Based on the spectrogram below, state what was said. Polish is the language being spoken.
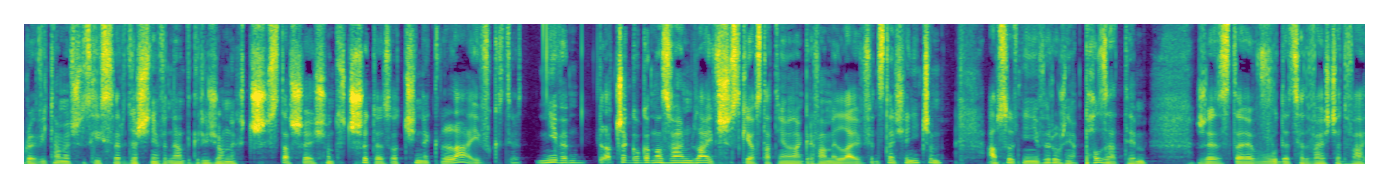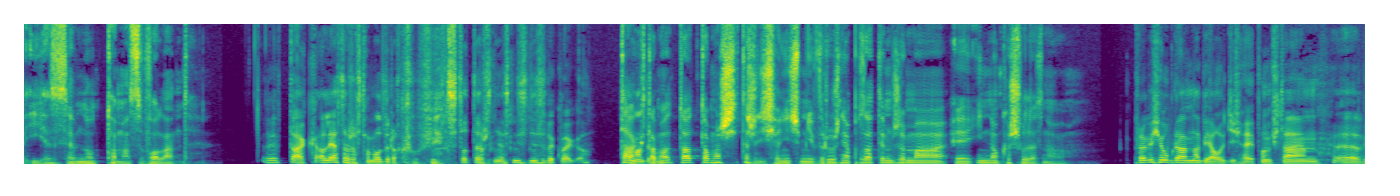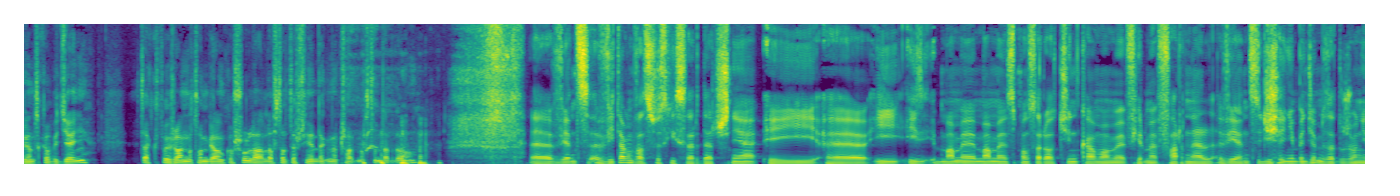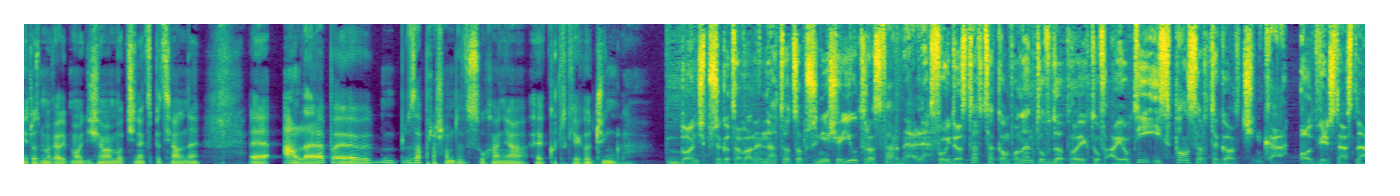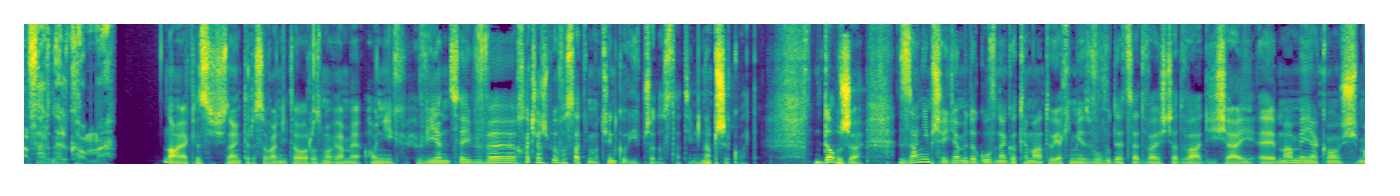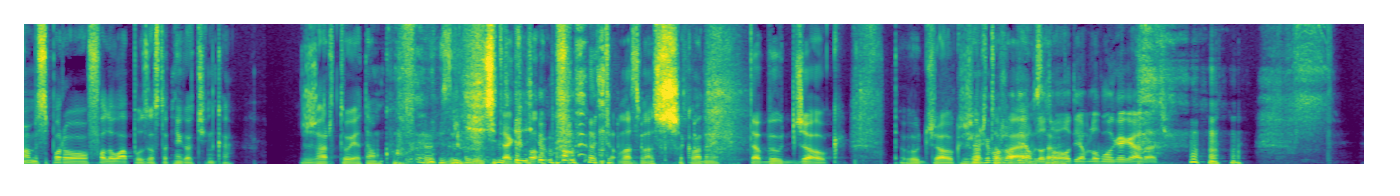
dobry, witamy wszystkich serdecznie w Nadgryzionych 363. To jest odcinek live. Nie wiem dlaczego go nazwałem live. Wszystkie ostatnio nagrywamy live, więc ten się niczym absolutnie nie wyróżnia. Poza tym, że jest WDC22 i jest ze mną Tomasz Woland. E, tak, ale ja też jestem od roku, więc to też nic, nic niezwykłego. Tak, to, to, Tomasz się też dzisiaj niczym nie wyróżnia, poza tym, że ma e, inną koszulę znowu. Prawie się ubrałem na biało dzisiaj. Pomyślałem, e, wyjątkowy dzień tak spojrzałem na tą białą koszulę, ale ostatecznie jednak na czarno standardową. E, więc witam Was wszystkich serdecznie i, e, i, i, mamy, mamy sponsora odcinka, mamy firmę Farnell, więc dzisiaj nie będziemy za dużo o niej rozmawiali, bo dzisiaj mamy odcinek specjalny, e, ale zapraszam do wysłuchania krótkiego jingla. Bądź przygotowany na to, co przyniesie jutro z Farnell, twój dostawca komponentów do projektów IoT i sponsor tego odcinka. Odwiedź nas na farnell.com. No, jak jesteście zainteresowani, to rozmawiamy o nich więcej w, chociażby w ostatnim odcinku i przedostatnim na przykład. Dobrze, zanim przejdziemy do głównego tematu, jakim jest WWDC 22 dzisiaj, e, mamy jakąś, mamy sporo follow-upu z ostatniego odcinka. Żartuję, Tomku. Zrobię ci tak, bo Tomasz masz szokowany. To był joke. To był joke, żartowałem. Diablo, to o Diablo mogę gadać.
